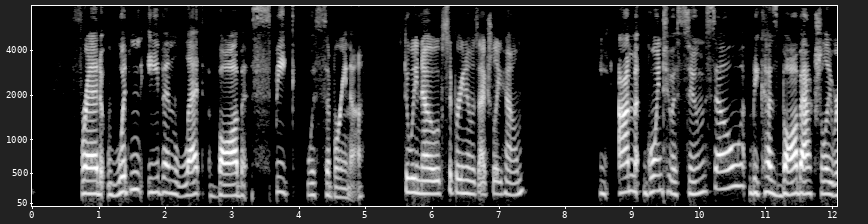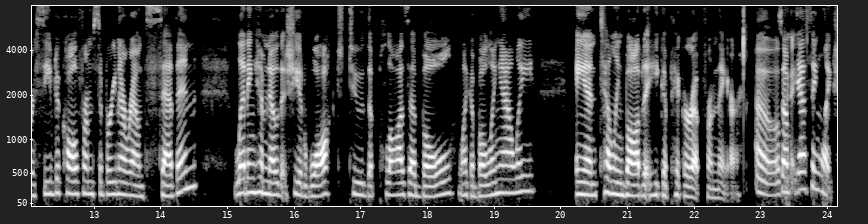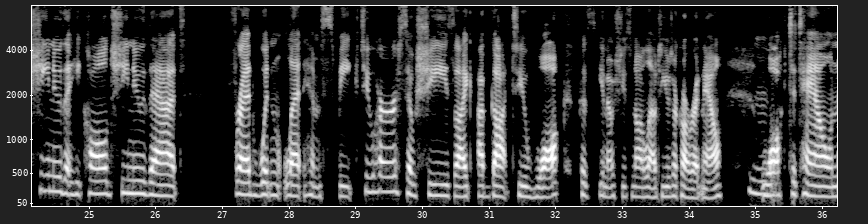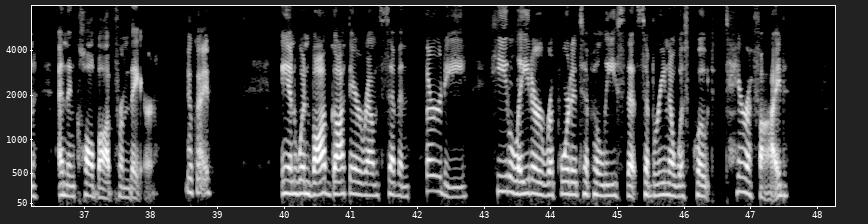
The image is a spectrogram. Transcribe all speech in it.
Fred wouldn't even let Bob speak with Sabrina. Do we know if Sabrina was actually home? I'm going to assume so because Bob actually received a call from Sabrina around seven, letting him know that she had walked to the Plaza Bowl, like a bowling alley, and telling Bob that he could pick her up from there. Oh, okay. So I'm guessing like she knew that he called. She knew that Fred wouldn't let him speak to her. So she's like, I've got to walk because, you know, she's not allowed to use her car right now. Mhm. Walk to town and then call Bob from there. Okay. And when Bob got there around 7:30, he later reported to police that Sabrina was quote terrified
